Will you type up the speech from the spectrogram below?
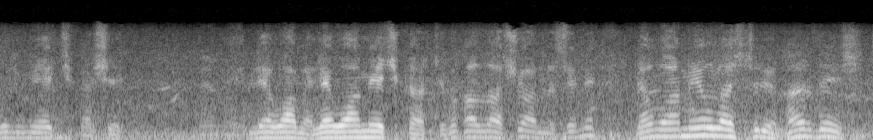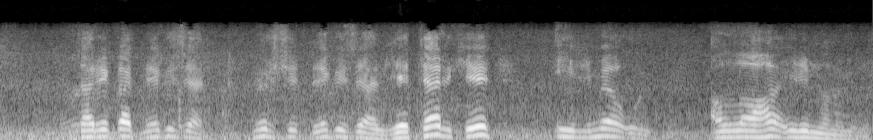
mulmeye çıkar şey. Evet. Levame, levameye çıkartıyor. Bak Allah şu anda seni levameye ulaştırıyor kardeş. Tarikat ne güzel, mürşit ne güzel. Yeter ki ilme uy. Allah'a ilimle uyulur.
